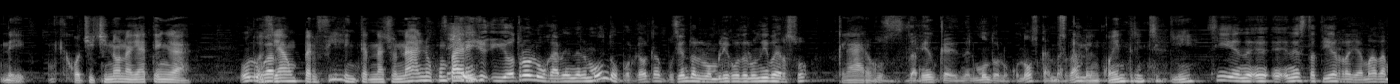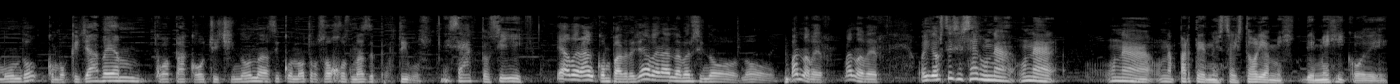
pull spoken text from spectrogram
de que Cochichinona ya tenga Un pues lugar- ya un perfil internacional, ¿no, compadre? Sí, y, y otro lugar en el mundo, porque ahorita pues, siendo el ombligo del universo, claro, pues también que en el mundo lo conozcan, pues ¿verdad? que lo encuentren, sí. Sí, en, en- esta tierra llamada mundo, como que ya vean Copaco Chichinona así con otros ojos más deportivos. Exacto, sí. Ya verán, compadre, ya verán a ver si no, no, van a ver, van a ver. Oiga, ¿usted se sabe una, una, una, una parte de nuestra historia de México, de,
